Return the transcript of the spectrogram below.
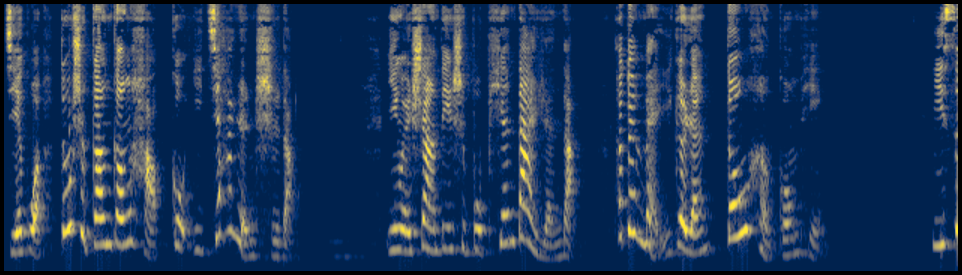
结果都是刚刚好够一家人吃的。因为上帝是不偏待人的，他对每一个人都很公平。以色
